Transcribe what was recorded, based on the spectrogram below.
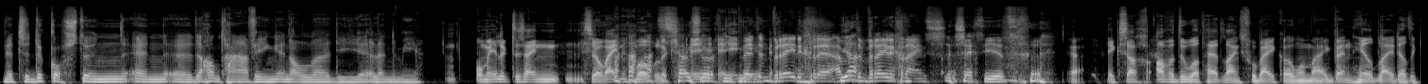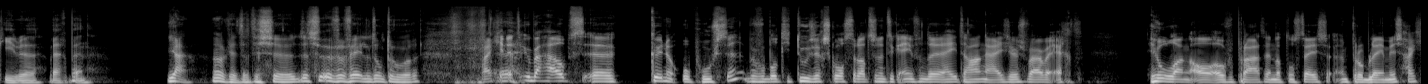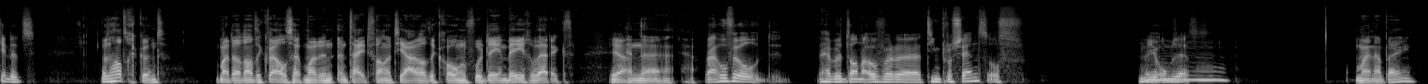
Met de kosten en eh, de handhaving en al eh, die ellende meer. Om eerlijk te zijn, zo weinig mogelijk. Met een brede, Ja. met een brede grijns, zegt hij het. ja, ik zag af en toe wat headlines voorbij komen, maar ik ben heel blij dat ik hier eh, weg ben. Ja, oké, dat, is, eh, dat is vervelend om te horen. Had je het überhaupt eh, kunnen ophoesten? Bijvoorbeeld die toezichtskosten, dat is natuurlijk een van de hete hangijzers waar we echt heel lang al over praten en dat nog steeds een probleem is. Had je het? Dat had gekund. Maar dan had ik wel zeg maar een, een tijd van het jaar dat ik gewoon voor DNB gewerkt. Ja. En eh, ja. Maar hoeveel hebben we het dan over eh 10% of van je omzet? Om mij nabij.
